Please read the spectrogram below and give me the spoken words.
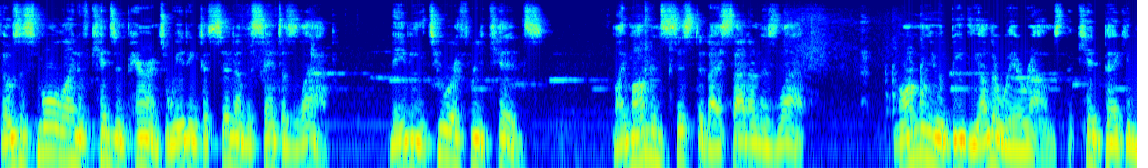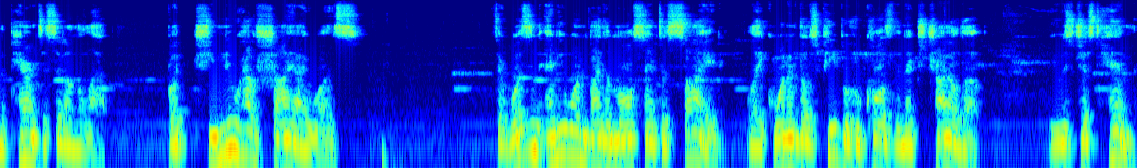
There was a small line of kids and parents waiting to sit on the Santa's lap, maybe two or three kids. My mom insisted I sat on his lap. Normally it would be the other way around, the kid begging the parent to sit on the lap, but she knew how shy I was. There wasn't anyone by the mall Santa's side, like one of those people who calls the next child up. It was just him.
